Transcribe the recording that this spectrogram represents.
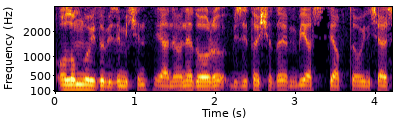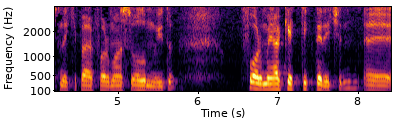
olumluydu bizim için. Yani öne doğru bizi taşıdı. Bir asist yaptı. Oyun içerisindeki performansı olumluydu formayı hak ettikleri için e,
